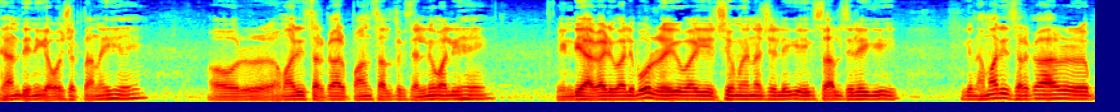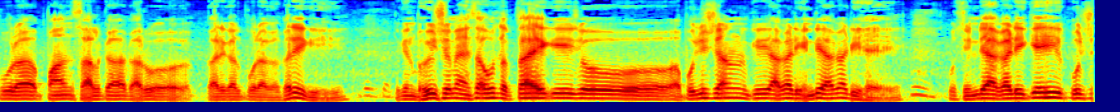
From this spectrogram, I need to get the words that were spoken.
ध्यान देने की आवश्यकता नहीं है। और हमारी सरकार पाँच साल तक चलने वाली है। इंडिया आगाड़ी वाले बोल रहे हैं भाई ये छः महीना चलेगी, एक साल चलेगी। लेकिन हमारी सरकार पूरा पाँच साल का कार्यकाल पूरा करेगी लेकिन भविष्य में ऐसा हो सकता है कि जो अपोजिशन की आगाड़ी इंडिया आगाड़ी है हम्म। उस इंडिया आगाड़ी के ही कुछ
